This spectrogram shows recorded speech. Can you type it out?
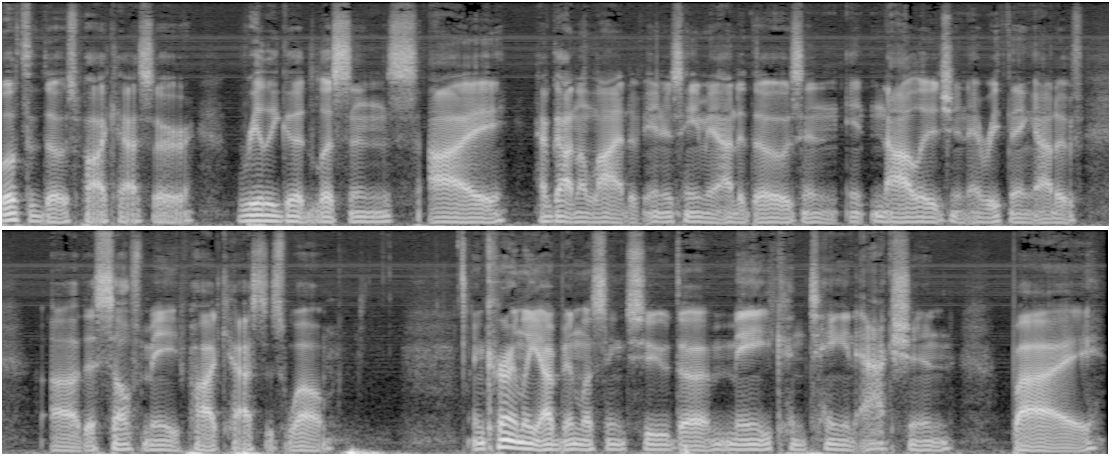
both of those podcasts are really good listens. I have gotten a lot of entertainment out of those and, and knowledge and everything out of uh, the Self Made podcast as well. And currently, I've been listening to the May Contain Action by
